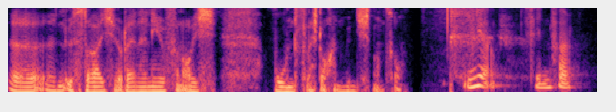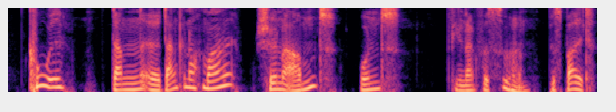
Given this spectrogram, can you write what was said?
äh, in Österreich oder in der Nähe von euch wohnt, vielleicht auch in München und so. Ja, auf jeden Fall. Cool. Dann äh, danke nochmal, schönen Abend und vielen Dank fürs Zuhören. Bis bald.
